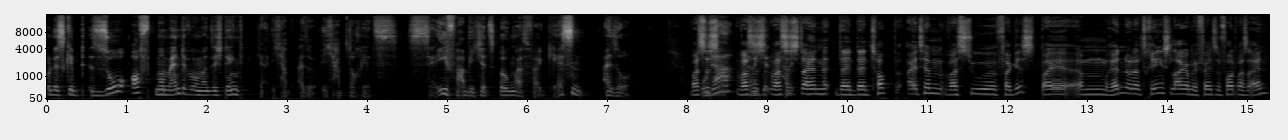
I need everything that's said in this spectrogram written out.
Und es gibt so oft Momente, wo man sich denkt, ja, ich habe also ich habe doch jetzt safe, habe ich jetzt irgendwas vergessen. Also Was ist, Oder? was Hab ist, ich- was ist dein, dein, dein Top-Item, was du vergisst bei ähm, Rennen oder Trainingslager? Mir fällt sofort was ein.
